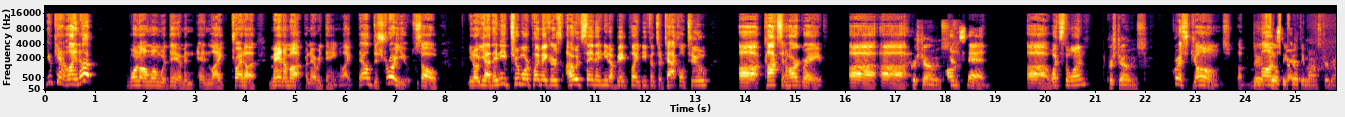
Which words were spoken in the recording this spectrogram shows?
you can't line up one on one with them and and like try to man them up and everything. Like they'll destroy you. So, you know, yeah, they need two more playmakers. I would say they need a big play defensive tackle too uh, Cox and Hargrave, uh, uh, Chris Jones, Armstead. Uh, what's the one? Chris Jones. Chris Jones, a Dude, monster. filthy, filthy monster, bro.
